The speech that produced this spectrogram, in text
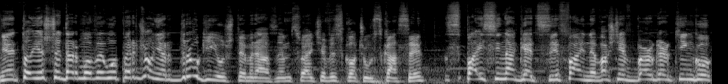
nie, to jeszcze darmowy Whopper Junior, drugi już tym razem, słuchajcie, wyskoczył z kasy. Spicy nuggetsy, fajne, właśnie w Burger Kingu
